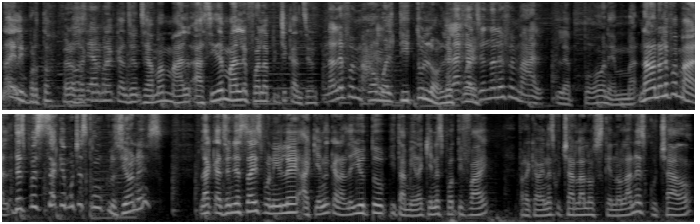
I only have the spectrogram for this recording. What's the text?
Nadie le importó, pero ¿Cómo se saqué llama? una canción. Se llama Mal. Así de mal le fue a la pinche canción. No le fue mal. Como el título le a la fue. canción no le fue mal. Le pone mal. No, no le fue mal. Después saqué muchas conclusiones. La canción ya está disponible aquí en el canal de YouTube y también aquí en Spotify. Para que vayan a escucharla los que no la han escuchado.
